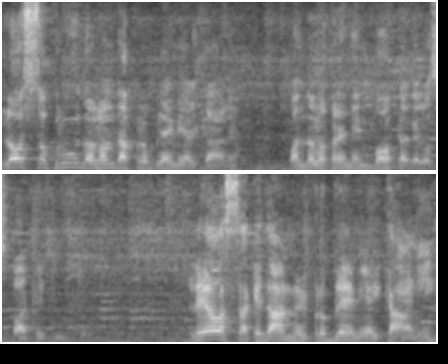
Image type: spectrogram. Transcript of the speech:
L'osso crudo non dà problemi al cane quando lo prende in bocca che lo spacca e tutto. Le ossa che danno i problemi ai cani,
